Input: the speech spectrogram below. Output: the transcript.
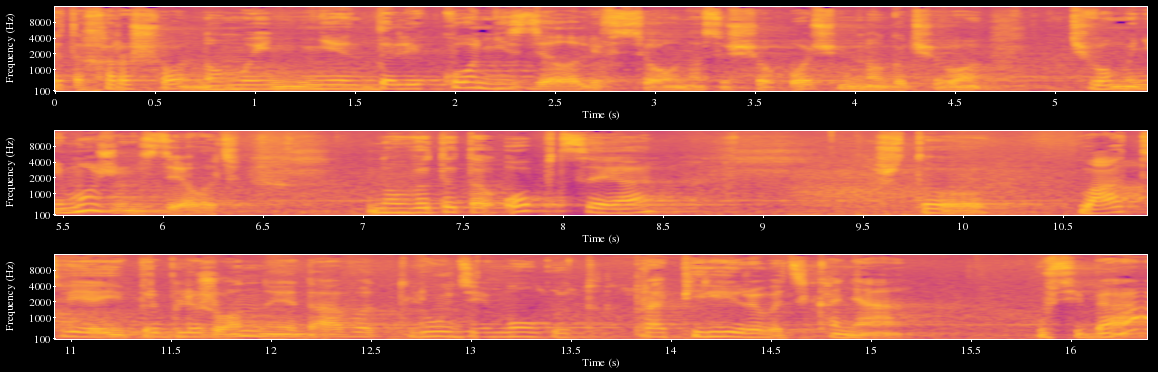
это хорошо, но мы не далеко не сделали все, у нас еще очень много чего, чего мы не можем сделать. Но вот эта опция что Латвия и приближенные, да, вот люди могут прооперировать коня у себя,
